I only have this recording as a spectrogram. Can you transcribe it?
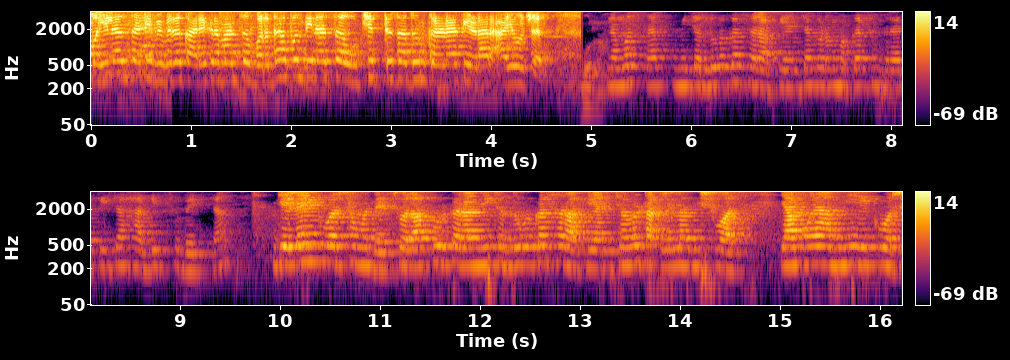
महिलांसाठी विविध कार्यक्रमांचं वर्धापन दिनाचं औचित्य साधून करण्यात येणार आयोजन. नमस्कार मी चंदुकाका सराफ यांच्याकडून मकर संक्रांतीच्या हार्दिक शुभेच्छा. गेल्या एक वर्षामध्ये सोलापूरकरांनी चंदूकाका सराफ यांच्यावर टाकलेला विश्वास यामुळे आम्ही एक वर्ष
